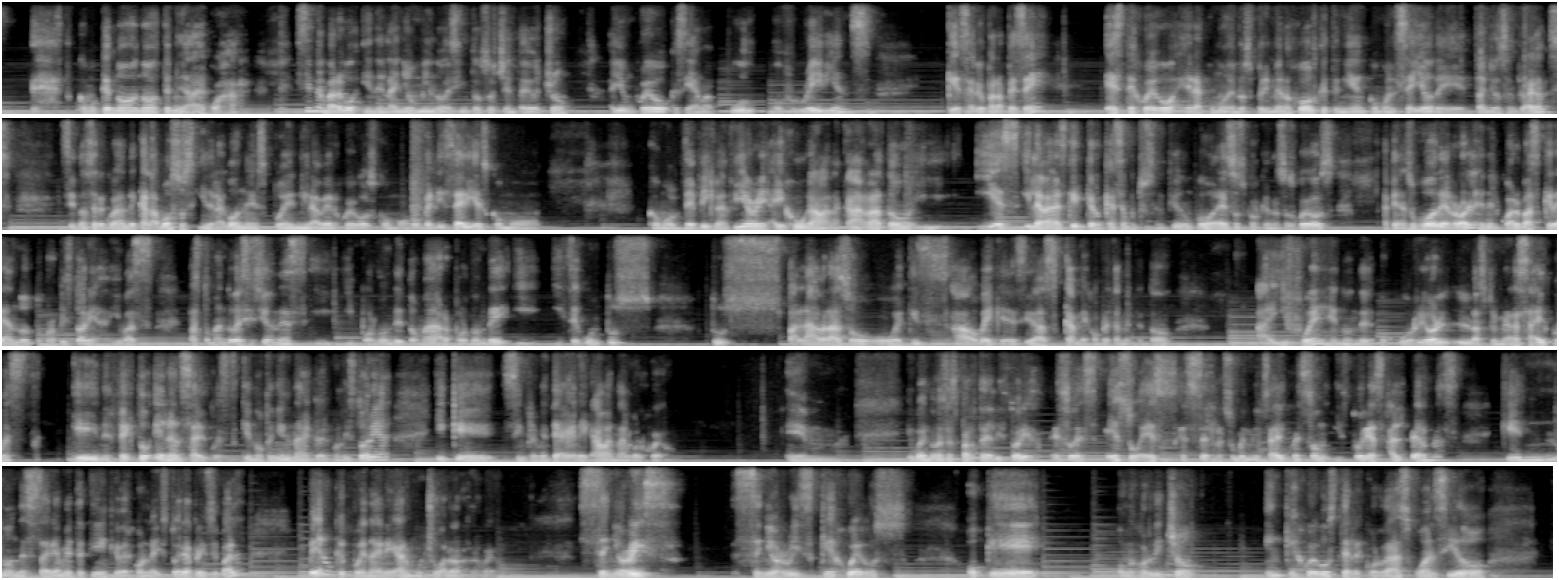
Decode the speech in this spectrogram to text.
como que no, no terminaba de cuajar. Sin embargo, en el año 1988 hay un juego que se llama Pool of Radiance que salió para PC. Este juego era como de los primeros juegos que tenían como el sello de Dungeons and Dragons. Si no se recuerdan de Calabozos y Dragones, pueden ir a ver juegos como, o peliseries como, como The Big Bang Theory, ahí jugaban a cada rato y, es, y la verdad es que creo que hace mucho sentido un juego de esos, porque en esos juegos al final es un juego de rol en el cual vas creando tu propia historia y vas, vas tomando decisiones y, por dónde tomar, por dónde, y, según tus, tus palabras o, X, A o B que decidas, cambia completamente todo ahí fue en donde ocurrió las primeras sidequests que en efecto eran sidequests, que no tenían nada que ver con la historia y que simplemente agregaban algo al juego. Em, y bueno, esa es parte de la historia. Eso es, eso es, ese es el resumen de un sidequest. Son historias alternas que no necesariamente tienen que ver con la historia principal, pero que pueden agregar mucho valor al juego. Señor Ruiz, señor Ruiz, ¿qué juegos o qué o mejor dicho, ¿en qué juegos te recordás o han sido,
